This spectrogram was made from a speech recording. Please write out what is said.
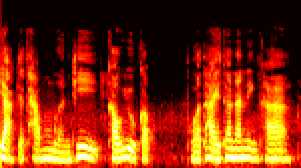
อยากจะทำเหมือนที่เขาอยู่กับผัวไทยเท่านั้นเองค่ะ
